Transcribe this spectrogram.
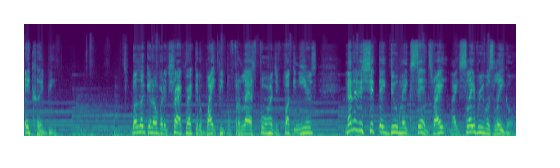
It could be. But looking over the track record of white people for the last 400 fucking years, None of this shit they do makes sense, right? Like slavery was legal.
